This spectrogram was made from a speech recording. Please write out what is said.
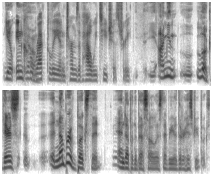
you know, incorrectly in terms of how we teach history. I mean, look, there's a number of books that end up on the bestseller list every year that are history books,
